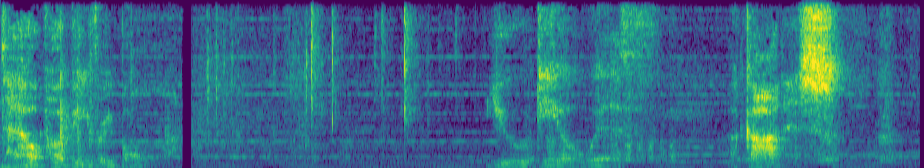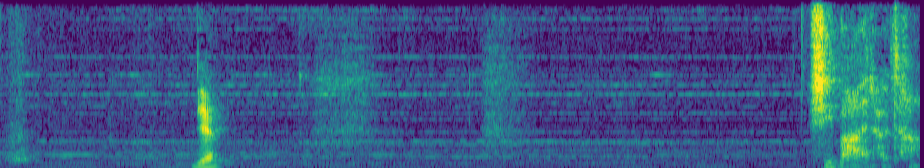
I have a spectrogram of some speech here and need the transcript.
to help her be reborn. You deal with a goddess. Yeah. She bide her time.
